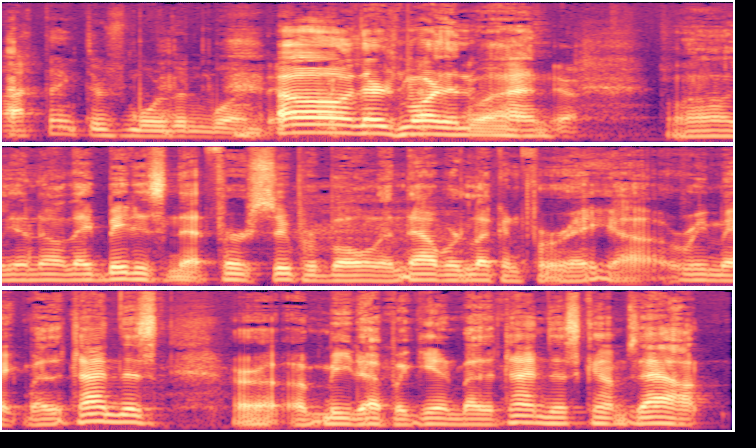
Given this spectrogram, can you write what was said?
I think there's more than one. oh, there's more than one. Yeah. Well, you know, they beat us in that first Super Bowl, and now we're looking for a uh, remake. By the time this, or a, a meet up again, by the time this comes out,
